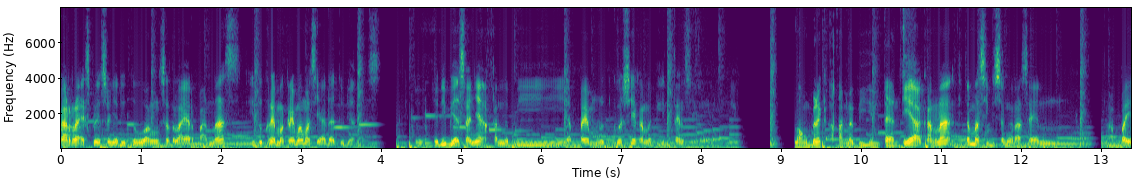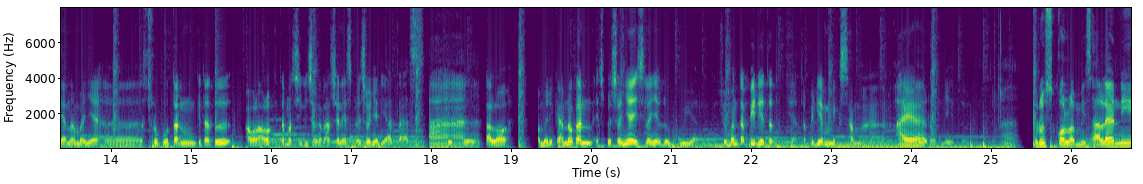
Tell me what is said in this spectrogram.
karena espressonya dituang setelah air panas, itu krema-krema masih ada tuh di atas. Gitu. Jadi biasanya akan lebih apa ya menurut gue sih akan lebih intens sih kalau long black. long black akan lebih intens. Iya, karena kita masih bisa ngerasain apa ya namanya eh, seruputan kita tuh awal-awal kita masih bisa ngerasain espressonya di atas Ah, gitu. Kalau americano kan espressonya istilahnya udah buyar. Cuman tapi dia tetap ya tapi dia mix sama air. airnya itu. Nah, terus kalau misalnya nih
